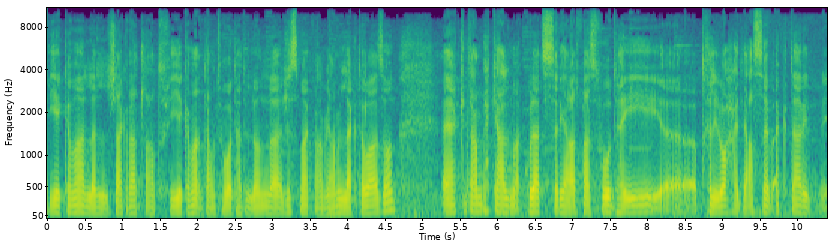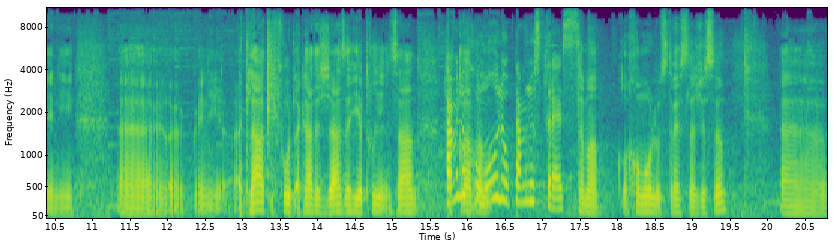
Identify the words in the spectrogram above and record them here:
هي كمان للشاكرات العاطفية كمان أنت عم تفوت هذا اللون لجسمك فعم يعمل لك توازن. آه، كنت عم بحكي على المأكولات السريعة ال fast food. هي آه، بتخلي الواحد يعصب أكثر يعني آه، يعني أكلات ال food الأكلات الجاهزة هي بتخلي الإنسان بتعمله خمول وبتعمله stress. تمام. خمول و stress للجسم. آه،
